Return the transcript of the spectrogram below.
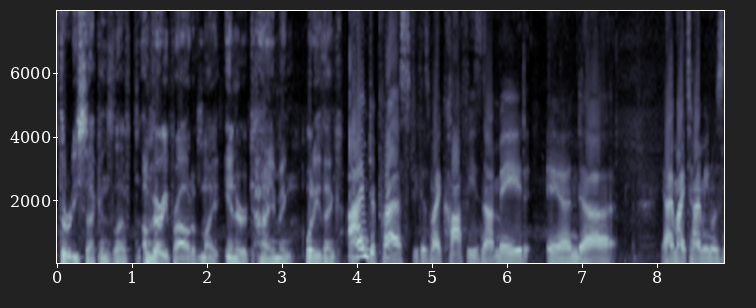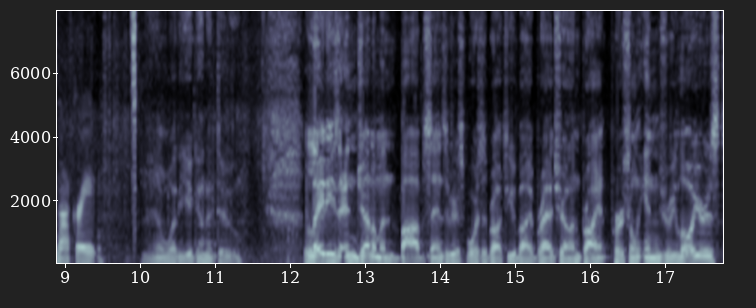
30 seconds left. I'm very proud of my inner timing. What do you think? I'm depressed because my coffee's not made, and uh, yeah, my timing was not great. And what are you going to do? Ladies and gentlemen, Bob Sansevere Sports is brought to you by Bradshaw and Bryant, personal injury lawyers.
